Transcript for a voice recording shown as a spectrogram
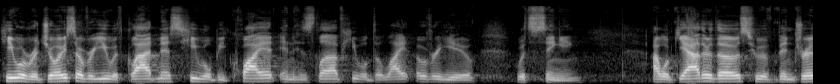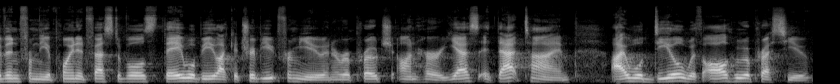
He will rejoice over you with gladness. He will be quiet in his love. He will delight over you with singing. I will gather those who have been driven from the appointed festivals. They will be like a tribute from you and a reproach on her. Yes, at that time I will deal with all who oppress you.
